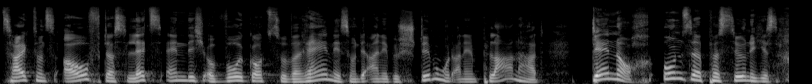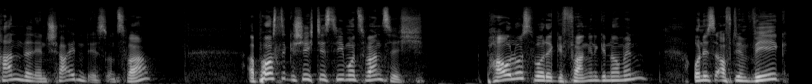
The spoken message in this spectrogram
zeigt uns auf, dass letztendlich, obwohl Gott souverän ist und er eine Bestimmung und einen Plan hat, dennoch unser persönliches Handeln entscheidend ist. Und zwar Apostelgeschichte 27. Paulus wurde gefangen genommen und ist auf dem Weg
